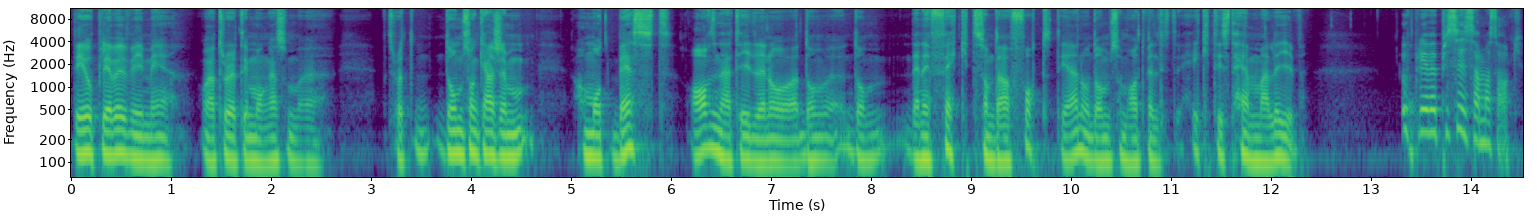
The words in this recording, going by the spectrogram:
det upplever vi med. Och jag tror att det är många som... eh, Jag tror att de som kanske har mått bäst av den här tiden och de, de, den effekt som det har fått, det är nog de som har ett väldigt hektiskt hemmaliv. Upplever precis samma sak.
